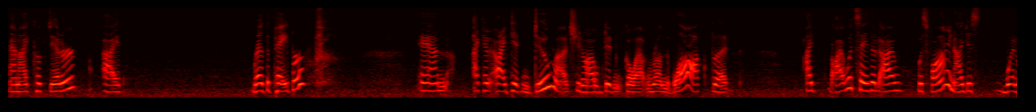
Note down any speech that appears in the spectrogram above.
and I cooked dinner. I read the paper, and I, can, I didn't do much, you know, I didn't go out and run the block, but I, I would say that I was fine. I just went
